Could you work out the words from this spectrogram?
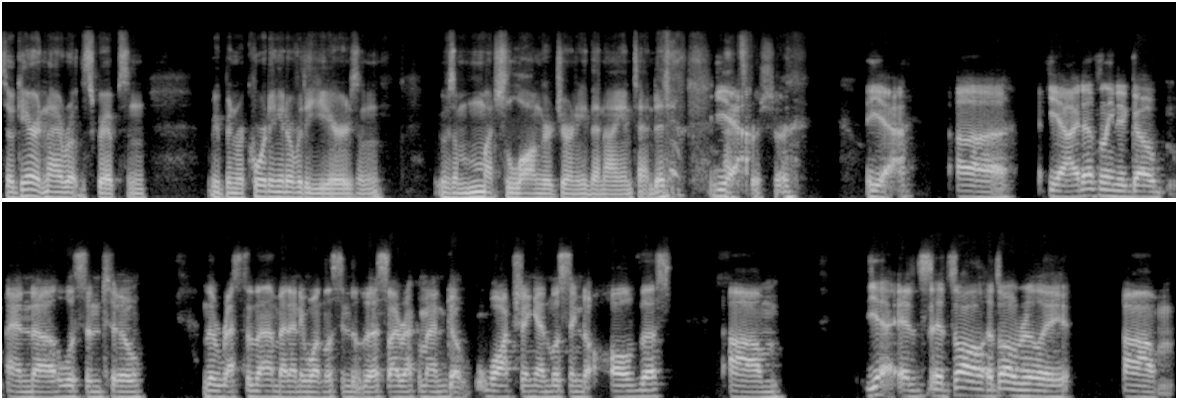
So Garrett and I wrote the scripts, and we've been recording it over the years, and it was a much longer journey than I intended. yeah. That's for sure. Yeah. Uh, yeah, I definitely need to go and uh, listen to the rest of them. And anyone listening to this, I recommend go watching and listening to all of this. Um, yeah, it's it's all it's all really um,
